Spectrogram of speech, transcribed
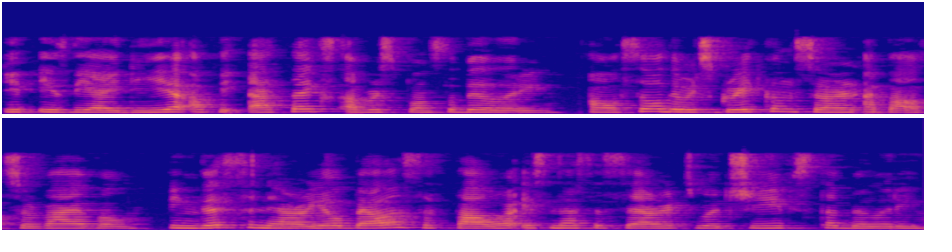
It is the idea of the ethics of responsibility. Also, there is great concern about survival. In this scenario, balance of power is necessary to achieve stability.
